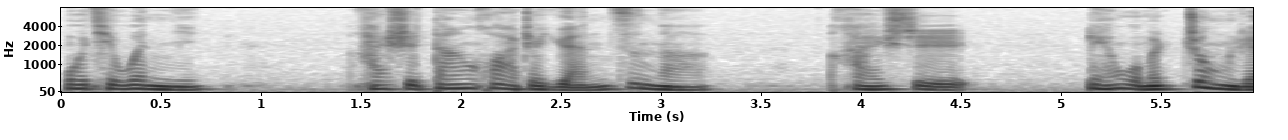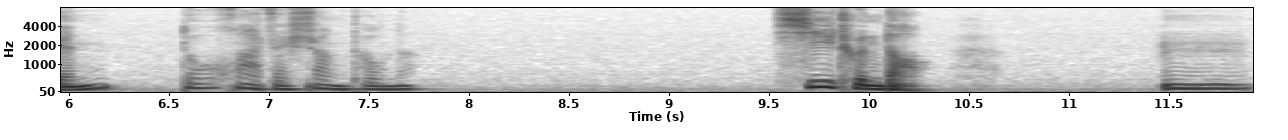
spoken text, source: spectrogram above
我且问你。”还是单画着园子呢，还是连我们众人都画在上头呢？惜春道：“嗯，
